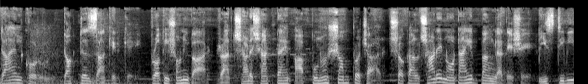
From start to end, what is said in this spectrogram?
dial করুন ডক্টর জাকিরকে। প্রতি শনিবার রাত সাড়ে সাতটায় আপ পুনঃ সম্প্রচার। সকাল সাড়ে নটায় বাংলাদেশে। বিস টিভি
